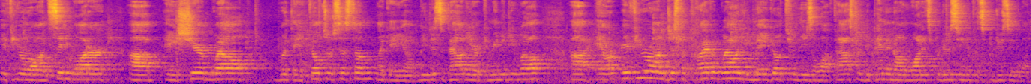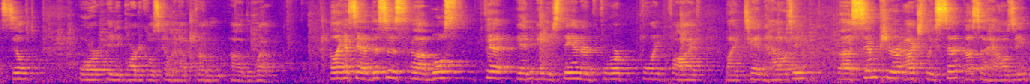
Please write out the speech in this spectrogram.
if you're on city water, uh, a shared well with a filter system, like a uh, municipality or community well, uh, or if you're on just a private well, you may go through these a lot faster depending on what it's producing, if it's producing a lot of silt or any particles coming up from uh, the well. Like I said, this is uh, will fit in any standard 4.5 by 10 housing. Uh, SimPure actually sent us a housing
